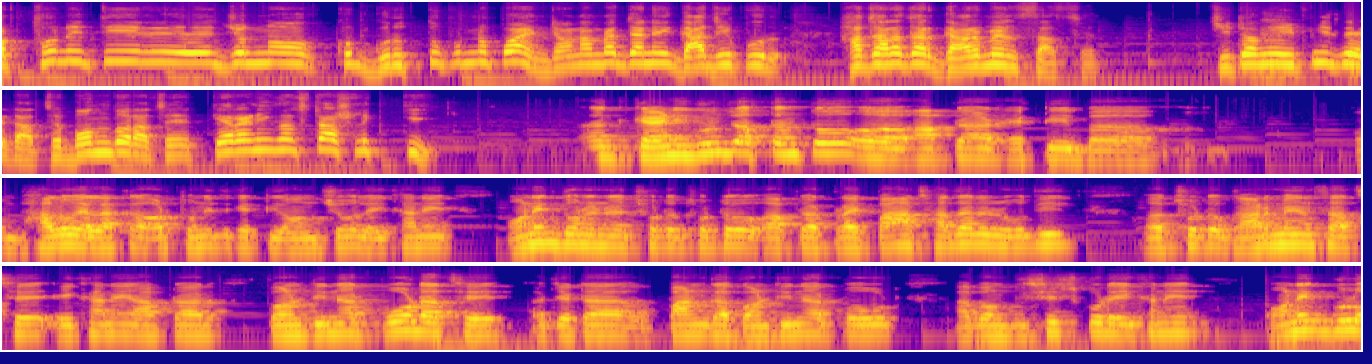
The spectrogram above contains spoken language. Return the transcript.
অর্থনীতির জন্য খুব গুরুত্বপূর্ণ পয়েন্ট যেমন আমরা জানি গাজীপুর হাজার হাজার গার্মেন্টস আছে চিটং ইপিজেড আছে, বন্দর আছে, কেরানীগঞ্জটা আসলে কি? কেরানীগঞ্জ অত্যন্ত আপনার একটি ভালো এলাকা, অর্থনৈতিক একটি অঞ্চল। এখানে অনেক ধরনের ছোট ছোট, আপনার প্রায় পাঁচ হাজারের অধিক ছোট গার্মেন্টস আছে। এখানে আপনার কন্টেনার পোর্ট আছে, যেটা পানগা কন্টেনার পোর্ট এবং বিশেষ করে এখানে অনেকগুলো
